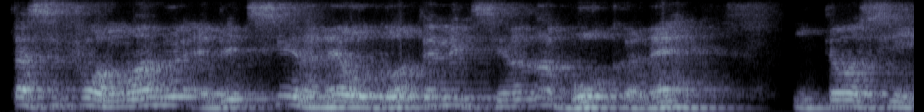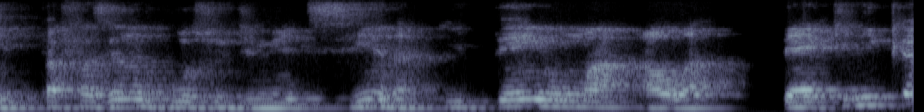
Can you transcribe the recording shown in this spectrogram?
está se formando, é medicina, né? O odonto é medicina da boca, né? Então, assim, está fazendo um curso de medicina e tem uma aula técnica,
